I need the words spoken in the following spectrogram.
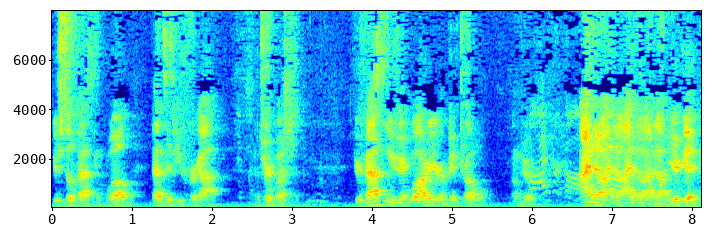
You're still fasting. Well, that's if you forgot. A trick question. If you're fasting, you drink water, you're in big trouble. I'm joking. Oh, I know, I know, I know, I know. You're good.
